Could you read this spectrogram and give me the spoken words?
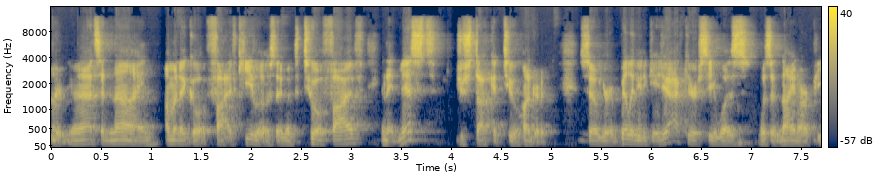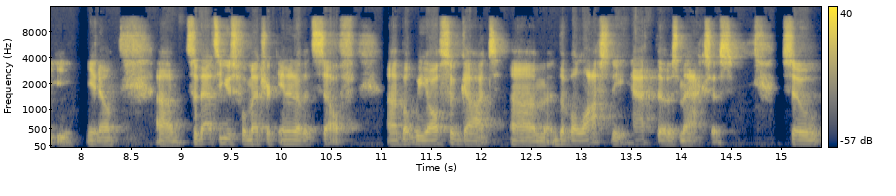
you know, that's a nine. I'm going to go at five kilos. They went to 205 and they missed. You're stuck at 200. So your ability to gauge accuracy was was a nine RPE. You know, um, so that's a useful metric in and of itself. Uh, but we also got um, the velocity at those maxes. So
